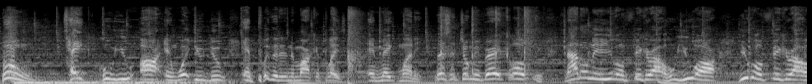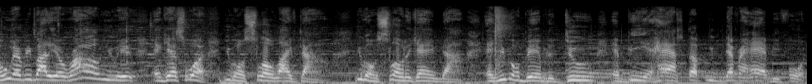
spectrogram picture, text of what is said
boom, take who you are and what you do and put it in the marketplace and make money. Listen to me very closely. Not only are you gonna figure out who you are, you're gonna figure out who everybody around you is, and guess what? You're gonna slow life down. You're gonna slow the game down and you're gonna be able to do and be and have stuff you've never had before.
